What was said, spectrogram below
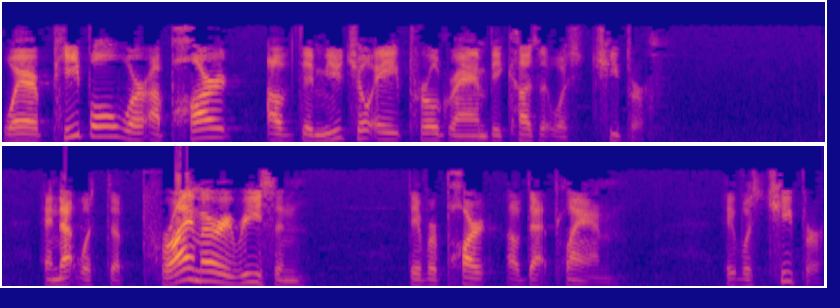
where people were a part of the mutual aid program because it was cheaper. And that was the primary reason they were part of that plan. It was cheaper.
